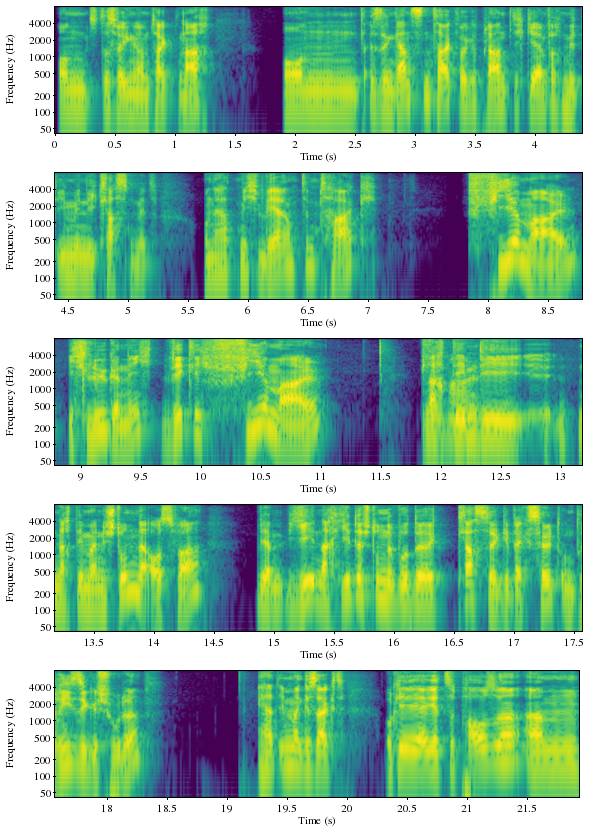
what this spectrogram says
Und deswegen am Tag danach. Und also den ganzen Tag war geplant, ich gehe einfach mit ihm in die Klassen mit. Und er hat mich während dem Tag viermal, ich lüge nicht, wirklich viermal, nachdem die, nachdem eine Stunde aus war, wir haben je, nach jeder Stunde wurde Klasse gewechselt und riesige Schule. Er hat immer gesagt, okay, ja, jetzt ist Pause, ähm,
